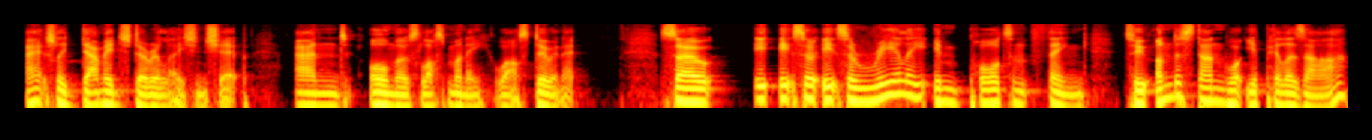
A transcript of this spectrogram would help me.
I actually damaged a relationship and almost lost money whilst doing it. So, it, it's, a, it's a really important thing to understand what your pillars are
